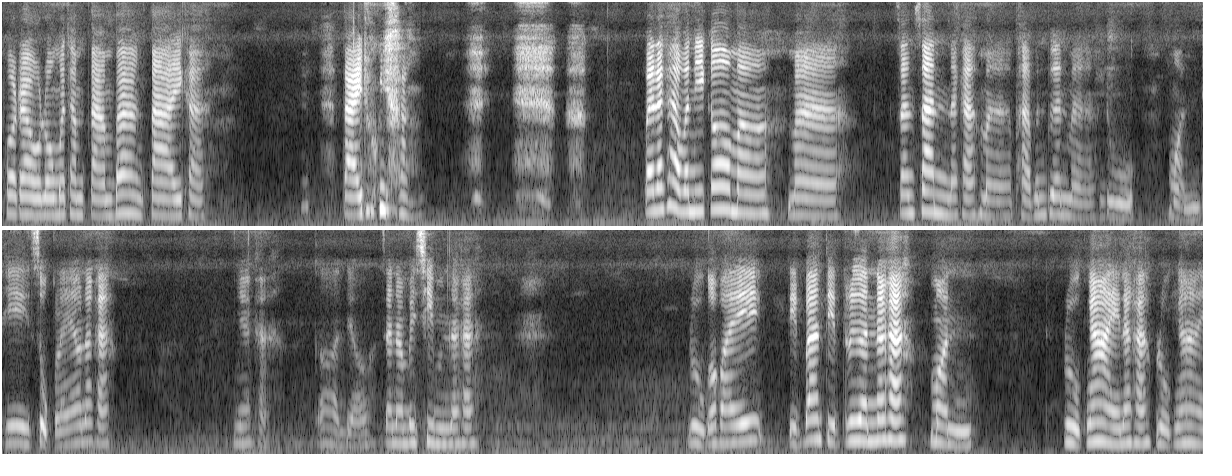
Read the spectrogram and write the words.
พอเราลงมาทำตามบ้างตายค่ะ ตายทุกอย่าง ไปแล้วค่ะ วันนี้ก็มามาสั้นๆนะคะ มาพาเพื่อนๆมาดูหม่อนที่สุกแล้วนะคะ เนี่ยค่ะ ก็เดี๋ยวจะนำไปชิมนะคะปลูกเอาไว้ติดบ้านติดเรือนนะคะ หม่อน ปลูกง่ายนะคะ ปลูกง่าย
